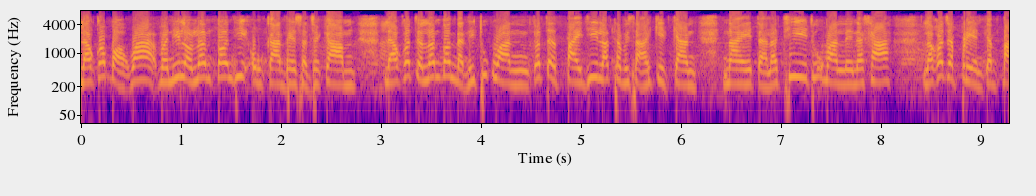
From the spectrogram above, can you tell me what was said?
แล้วก็บอกว่าวันนี้เราเริ่มต้นที่องค์การเภสัชกรรม แล้วก็จะเริ่มต้นแบบนี้ทุกวันก็จะไปที่รัฐวิสาหกิจกันในแต่ละที่ทุกวันเลยนะคะ แล้วก็จะเปลี่ยนกันไป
